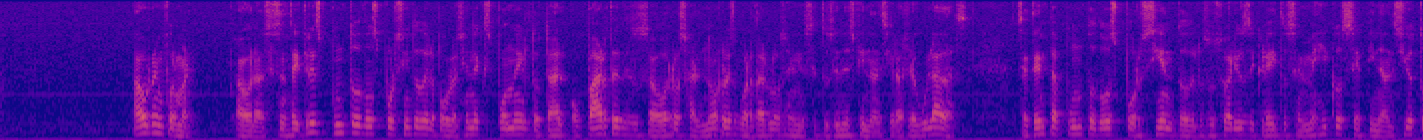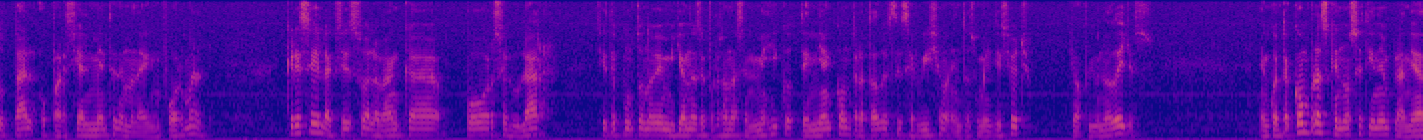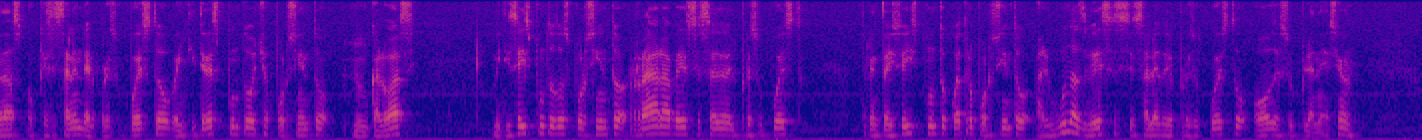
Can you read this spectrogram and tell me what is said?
Ahorro informal. Ahora, 63.2% de la población expone el total o parte de sus ahorros al no resguardarlos en instituciones financieras reguladas. 70.2% de los usuarios de créditos en México se financió total o parcialmente de manera informal. Crece el acceso a la banca por celular. 7.9 millones de personas en México tenían contratado este servicio en 2018. Yo fui uno de ellos. En cuanto a compras que no se tienen planeadas o que se salen del presupuesto, 23.8% nunca lo hace. 26.2% rara vez se sale del presupuesto. 36.4% algunas veces se sale del presupuesto o de su planeación.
